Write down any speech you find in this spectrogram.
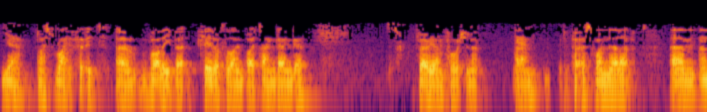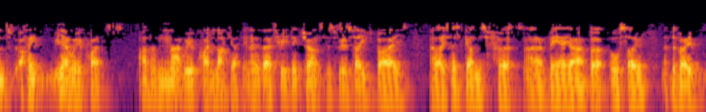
yeah, nice right-footed um, volley, but cleared off the line by Tanganga. Very unfortunate. Um, put us one 0 up. Um, and I think yeah, we were quite. Other than that, we were quite lucky. I think there were three big chances we were saved by, uh, like you said, Gunn's foot, uh, VAR, but also at the very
